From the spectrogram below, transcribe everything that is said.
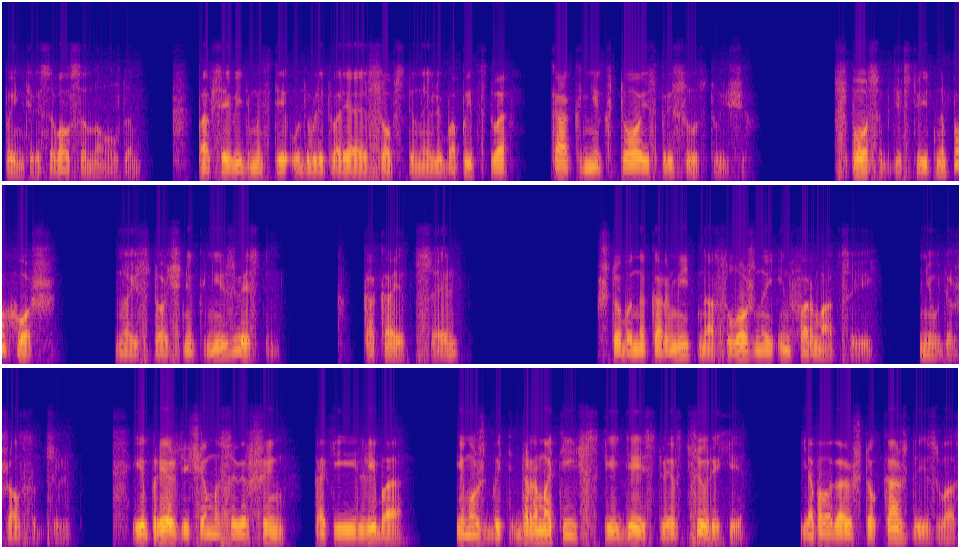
Поинтересовался Нолтон. По всей видимости, удовлетворяя собственное любопытство, как никто из присутствующих. Способ действительно похож, но источник неизвестен. Какая цель? Чтобы накормить нас ложной информацией, не удержался Джилет. И прежде чем мы совершим какие-либо и, может быть, драматические действия в Цюрихе, я полагаю, что каждый из вас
